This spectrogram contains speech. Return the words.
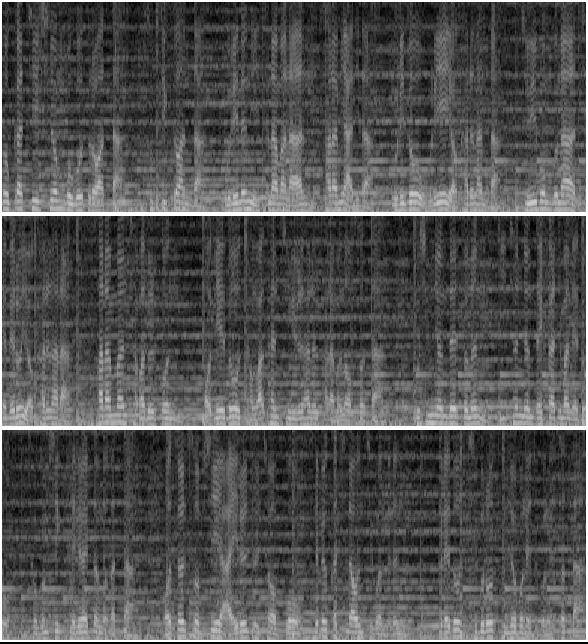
똑같이 시험 보고 들어왔다. 숙직도 한다. 우리는 있으나마나한 사람이 아니다. 우리도 우리의 역할은 한다. 지휘본부나 제대로 역할을 하라. 사람만 잡아둘 뿐 어디에도 정확한 지휘를 하는 사람은 없었다. 90년대 또는 2000년대까지만 해도 조금씩 배려했던 것 같다. 어쩔 수 없이 아이를 들쳐업고 새벽같이 나온 직원들은 그래도 집으로 돌려보내주곤 했었다.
